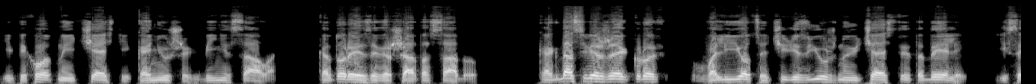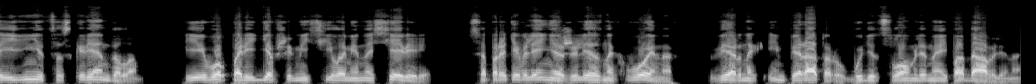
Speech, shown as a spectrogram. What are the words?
и пехотные части конюшек Бенесала, которые завершат осаду. Когда свежая кровь вольется через южную часть цитадели и соединится с Крендалом и его поредевшими силами на севере, сопротивление железных воинов верных императору, будет сломлена и подавлена.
